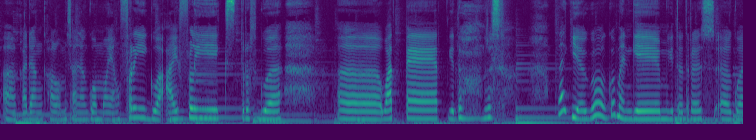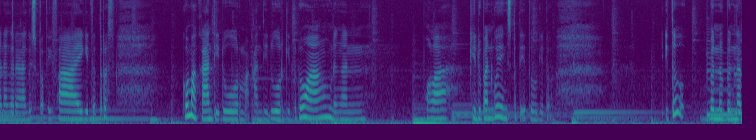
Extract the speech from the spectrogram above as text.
uh, kadang kalau misalnya gue mau yang free gue iFlix terus gue uh, Wattpad gitu. Terus lagi ya? Gue gue main game gitu. Terus uh, gue dengerin lagu Spotify gitu. Terus gue makan tidur makan tidur gitu doang dengan pola kehidupan gue yang seperti itu gitu. Itu bener-bener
